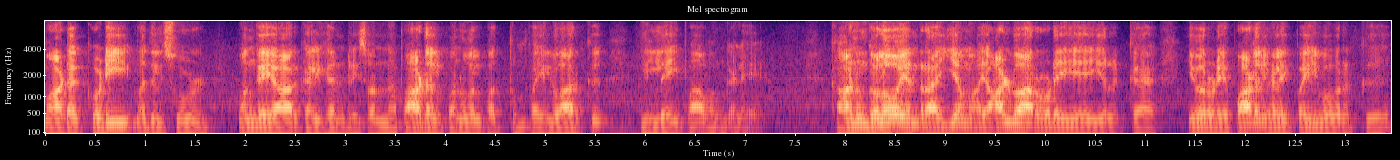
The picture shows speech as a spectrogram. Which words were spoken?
மாடக்கொடி மதில் சூழ் மங்கையார் கலிகன்றி சொன்ன பாடல் பனுவல் பத்தும் பயில்வார்க்கு இல்லை பாவங்களே. காணுங்களோ என்ற ஐயம் ஆழ்வாரோடையே இருக்க இவருடைய பாடல்களை பயில்பவருக்கு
